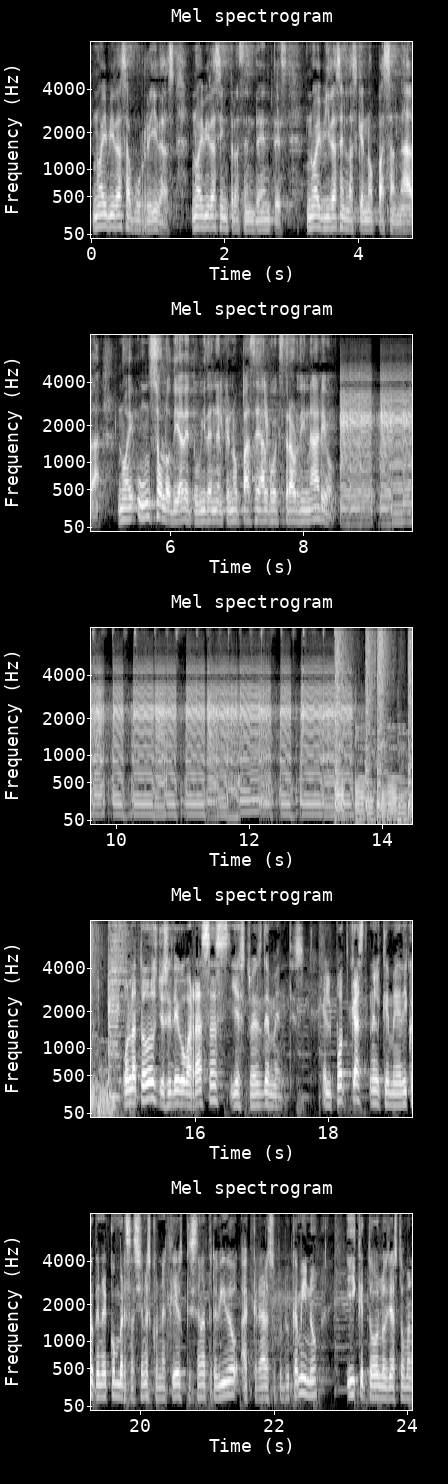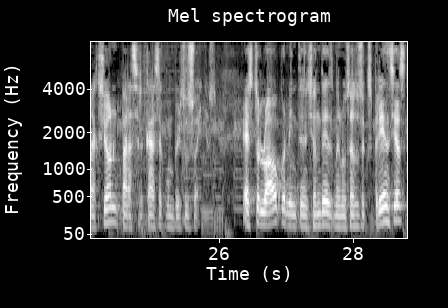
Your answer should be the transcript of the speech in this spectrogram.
No hay vidas aburridas, no hay vidas intrascendentes, no hay vidas en las que no pasa nada, no hay un solo día de tu vida en el que no pase algo extraordinario. Hola a todos, yo soy Diego Barrazas y esto es Dementes, el podcast en el que me dedico a tener conversaciones con aquellos que se han atrevido a crear su propio camino y que todos los días toman acción para acercarse a cumplir sus sueños. Esto lo hago con la intención de desmenuzar sus experiencias,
